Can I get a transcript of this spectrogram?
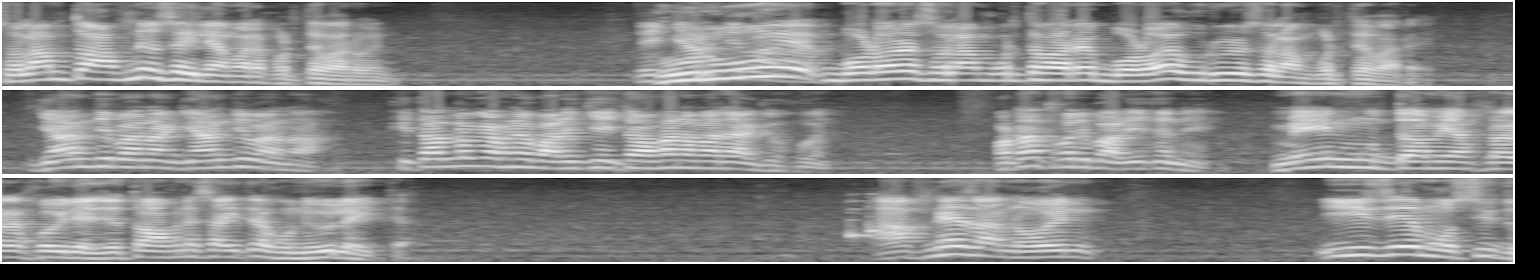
সলাম তো আপনিও চাইলে আমার করতে পারেন হুরুয়ে বড়রে সলাম করতে পারে বড়য়ে হুরুরে সলাম করতে পারে জ্ঞান দিবা না জ্ঞান দিবা না। কিতার লোক আপনি বাড়ি যাইতা ওখানে আমার আগে শুন হঠাৎ করে বাড়ি কেনে। মেইন মুদ্দা আমি আপনারা কইলে যে তো আপনি চাইতে শুনিও লাইতা। আপনি জানেন ই যে মসজিদ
